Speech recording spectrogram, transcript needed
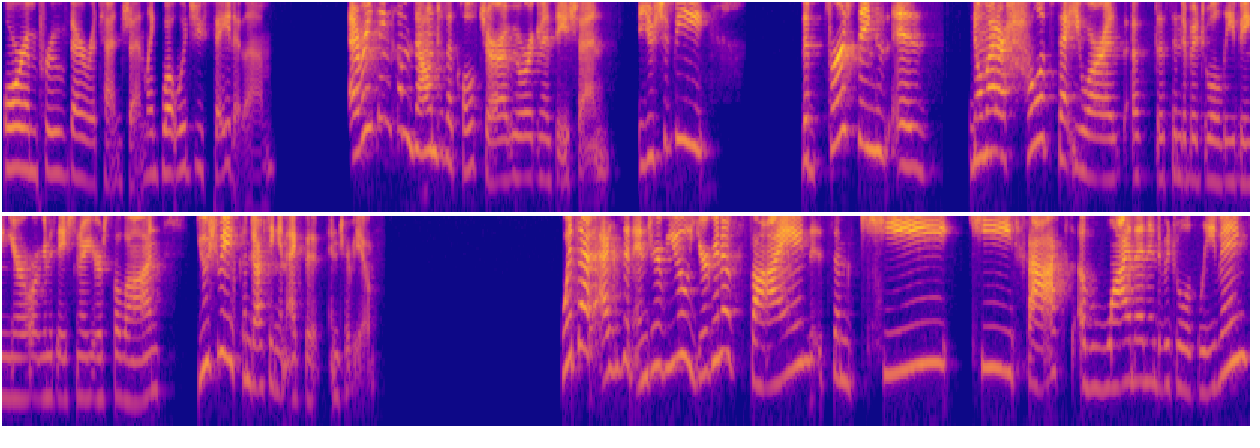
or improve their retention? Like, what would you say to them? Everything comes down to the culture of your organization. You should be, the first thing is no matter how upset you are as of this individual leaving your organization or your salon, you should be conducting an exit interview. With that exit interview, you're going to find some key key facts of why that individual is leaving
